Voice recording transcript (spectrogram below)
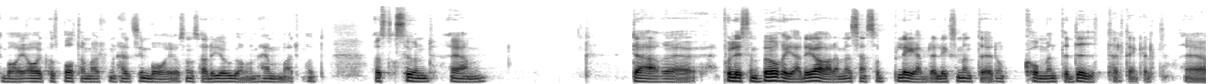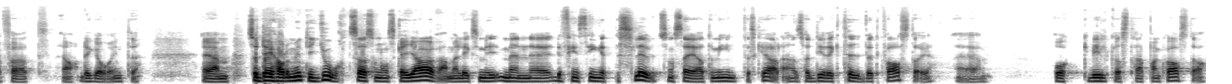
det var i AIKs bortamatch mot Helsingborg och sen så hade Djurgården en hemmamatch mot Östersund. Ehm, där eh, polisen började göra det men sen så blev det liksom inte, de kom inte dit helt enkelt. Eh, för att, ja, det går inte. Ehm, så det har de inte gjort så som de ska göra men, liksom, men eh, det finns inget beslut som säger att de inte ska göra det. Alltså direktivet kvarstår ju. Ehm, och villkorstrappan kvarstår.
